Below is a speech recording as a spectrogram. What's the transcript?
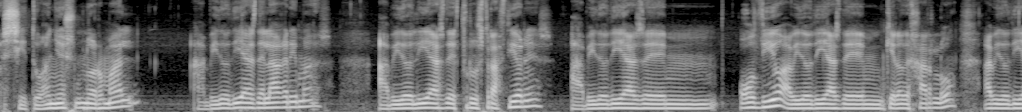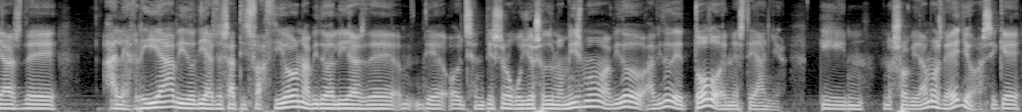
si tu año es normal, ha habido días de lágrimas, ha habido días de frustraciones, ha habido días de mm, odio, ha habido días de mm, quiero dejarlo, ha habido días de alegría, ha habido días de satisfacción, ha habido días de, sentirse orgulloso de uno mismo, ha habido, ha habido de todo en este año. Y nos olvidamos de ello. Así que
